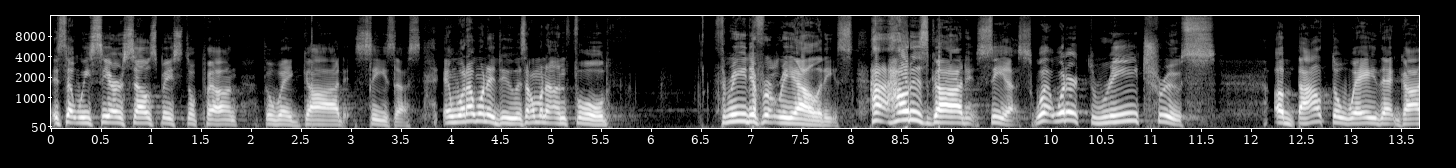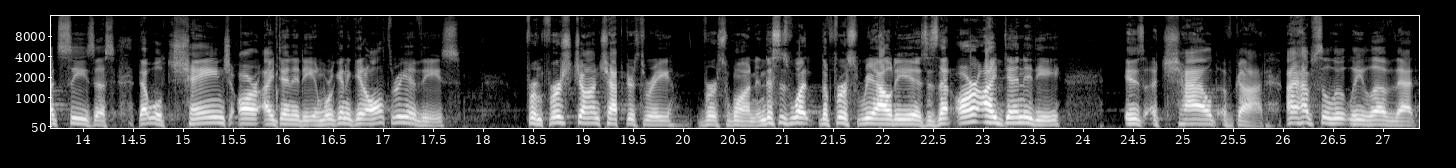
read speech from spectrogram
it's that we see ourselves based upon the way God sees us. And what I want to do is I want to unfold three different realities. How, how, does God see us? What, what are three truths about the way that God sees us that will change our identity? And we're going to get all three of these from 1 John chapter 3, verse 1. And this is what the first reality is, is that our identity is a child of God. I absolutely love that.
